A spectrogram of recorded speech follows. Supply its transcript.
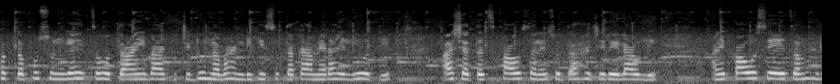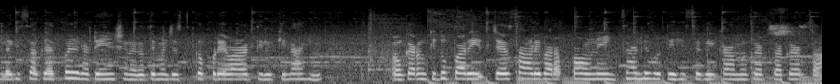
फक्त पुसून घ्यायचं होतं आणि बाकीची धुणं भांडी ही सुद्धा कामे राहिली होती. अशातच पावसाने सुद्धा हजेरी लावली. आणि पाऊस यायचं म्हटलं की सगळ्यात पहिलं टेन्शन येतं ते म्हणजे कपडे वाळतील की नाही? कारण की दुपारीचे साडेबारा पावणे एक झाले होते ही सगळी कामं करता करता.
